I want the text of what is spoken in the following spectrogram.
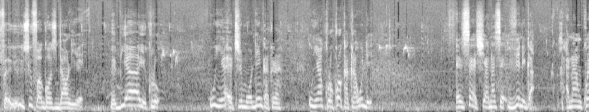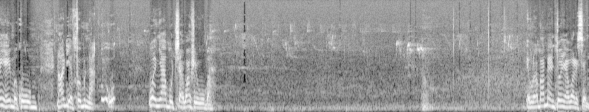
For goes down here. Baabiara yɛ kuro. Wohia atirimɔden kakra. wohia korɔkorɔ kakra wode ɛnsa ahyia na sɛ vinegar. Anaa nkwan yɛn mako wɔ mu na wode ɛfa mu na woanya abotire a woahwere wo ba awuraba mɛntɔn yɛ awaresɛm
